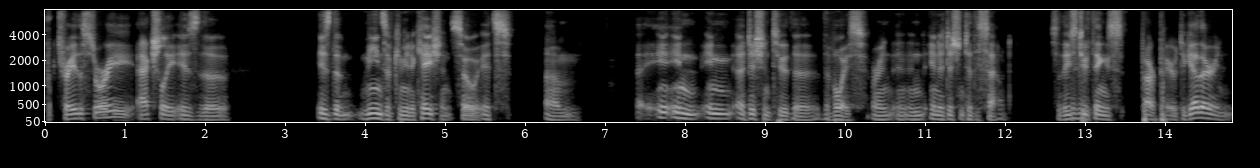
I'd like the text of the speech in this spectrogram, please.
portray the story actually is the is the means of communication. So it's um in in addition to the the voice or in in, in addition to the sound. So these mm-hmm. two things are paired together and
